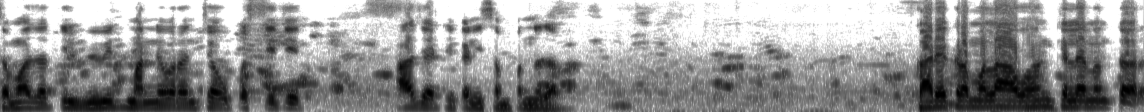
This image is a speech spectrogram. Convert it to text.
समाजातील विविध मान्यवरांच्या उपस्थितीत आज या ठिकाणी संपन्न झाला. कार्यक्रमाला आवाहन केल्यानंतर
